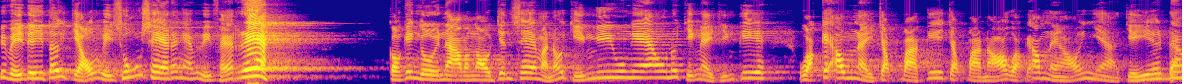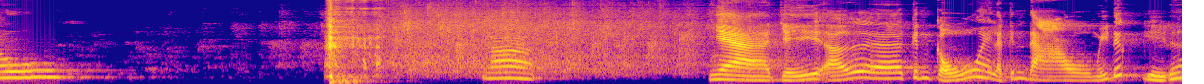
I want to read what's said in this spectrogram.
Quý vị đi tới chỗ quý vị xuống xe đó nghe, quý vị phải re. Còn cái người nào mà ngồi trên xe mà nói chuyện nghiêu ngao, nói chuyện này chuyện kia, hoặc cái ông này chọc bà kia, chọc bà nọ, hoặc cái ông này hỏi nhà chị ở đâu? nó nhà chị ở kinh cũ hay là kinh đào, mỹ đức gì đó.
